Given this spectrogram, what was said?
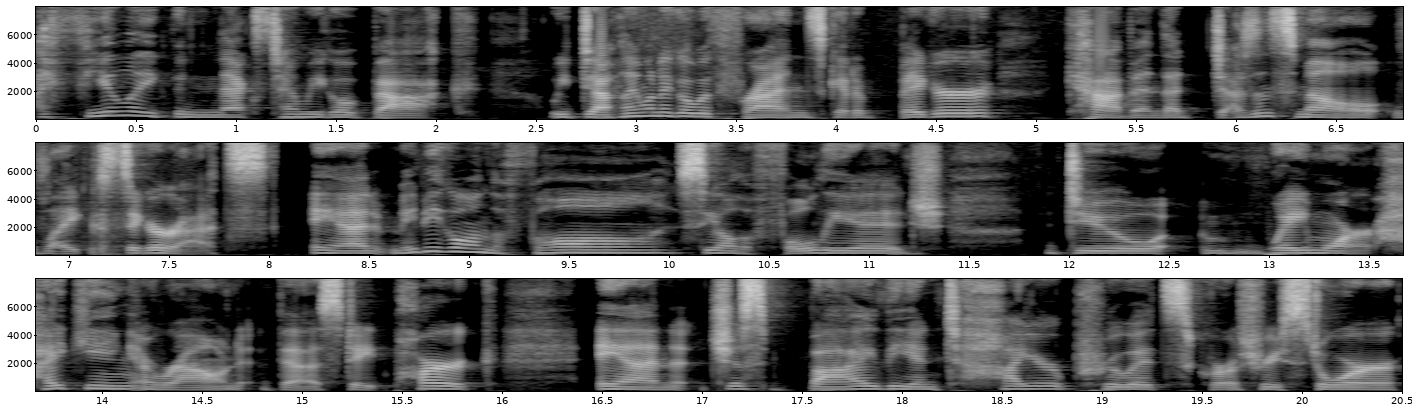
I feel like the next time we go back we definitely want to go with friends, get a bigger cabin that doesn't smell like cigarettes, and maybe go in the fall, see all the foliage, do way more hiking around the state park, and just buy the entire Pruett's grocery store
